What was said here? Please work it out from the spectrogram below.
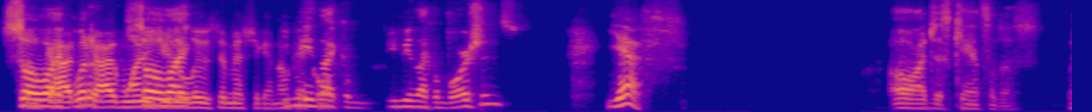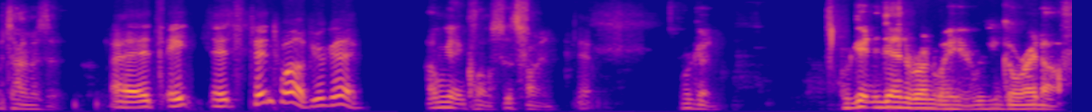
So, like God, what God wanted so you like to lose to Michigan. you mean cool. like you mean like abortions? yes, Oh, I just canceled us. What time is it? uh, it's eight, it's 10, 12. You're good. I'm getting close. It's fine. Yep. We're good. We're getting to the end of the runway here. We can go right off.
